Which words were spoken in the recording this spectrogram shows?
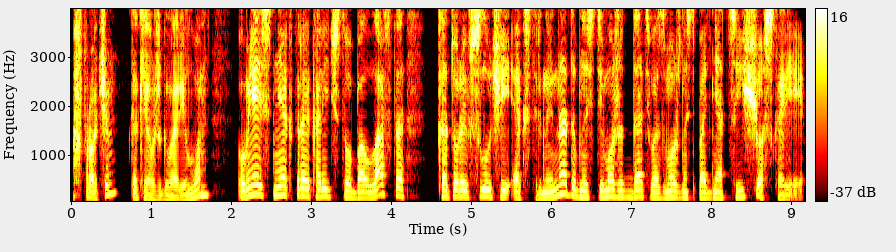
Впрочем, как я уже говорил вам, у меня есть некоторое количество балласта, который в случае экстренной надобности может дать возможность подняться еще скорее.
